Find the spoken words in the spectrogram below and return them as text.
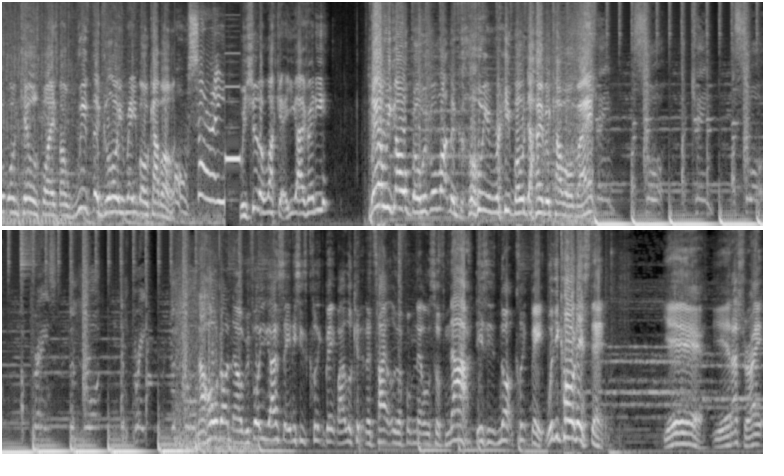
instant one kills, boys, man, with the glowing rainbow camo. Oh, sorry. We should unlock it. Are you guys ready? There we go, bro. We've unlocked the glowing rainbow diamond camo, man. came, I saw, I came, I saw, I praise the Lord, then break the law. Now hold on now, before you guys say this is clickbait by looking at the title and the thumbnail and stuff, nah, this is not clickbait. What do you call this then? Yeah, yeah, that's right,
